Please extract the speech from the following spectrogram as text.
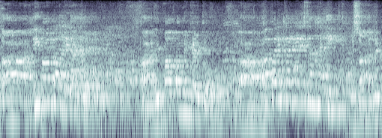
Ah, pala ipapamigay ko. Ah, ipapamigay ko. Ah, Kapalitan niya isang halik. isang halik.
